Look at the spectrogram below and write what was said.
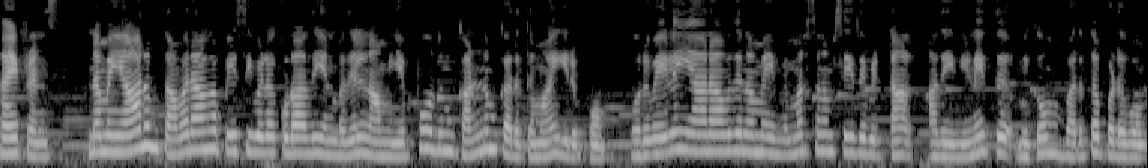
ஹாய் ஃப்ரெண்ட்ஸ் நம்ம யாரும் தவறாக பேசிவிடக்கூடாது என்பதில் நாம் எப்போதும் கண்ணும் கருத்துமாய் இருப்போம். ஒருவேளை யாராவது நம்மை விமர்சனம் செய்துவிட்டால் அதை நினைத்து மிகவும் வருத்தப்படுவோம்.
